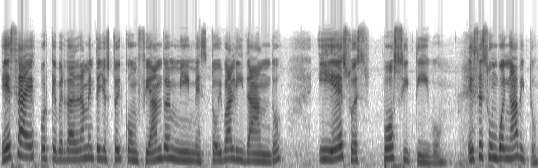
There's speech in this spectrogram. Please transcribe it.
Esa es porque verdaderamente yo estoy confiando en mí, me estoy validando y eso es positivo. Ese es un buen hábito.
